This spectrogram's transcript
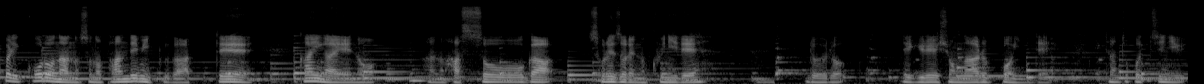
っぱりコロナのそのパンデミックがあって海外へのあの発送がそれぞれの国でいろいろレギュレーションがあるっぽいんでちゃんとこっちに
